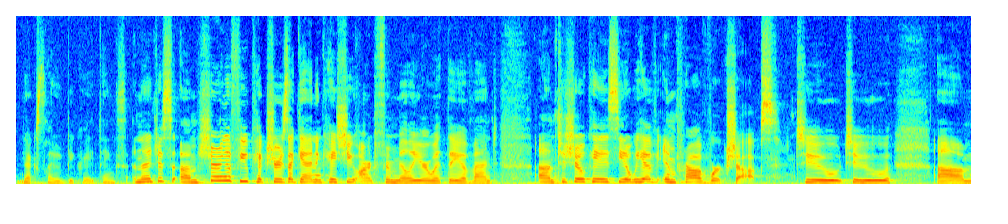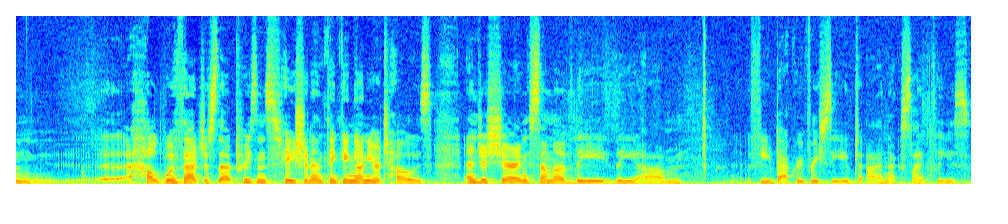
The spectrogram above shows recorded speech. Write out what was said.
Next slide would be great, thanks. And then just um, sharing a few pictures again, in case you aren't familiar with the event, um, to showcase. You know, we have improv workshops to to um, help with that, just that presentation and thinking on your toes, and just sharing some of the the um, feedback we've received. Uh, next slide, please.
